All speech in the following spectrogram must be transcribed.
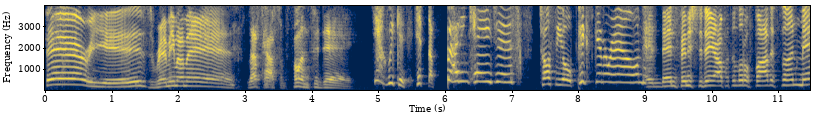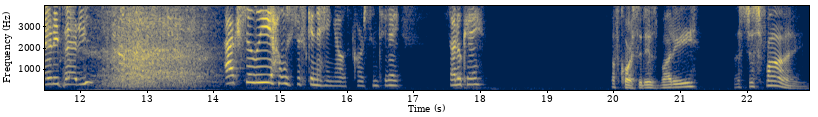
There he is, Remy, my man. Let's have some fun today. Yeah, we could hit the batting cages, toss the old pigskin around. And then finish the day off with a little father-son mani-pedi. Actually, I was just gonna hang out with Carson today. Is that okay? Of course it is, buddy. That's just fine.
